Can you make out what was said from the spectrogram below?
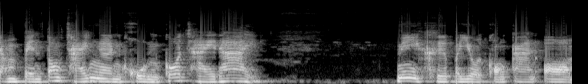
จำเป็นต้องใช้เงินคุณก็ใช้ได้ นี่คือประโยชน์ของการออม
